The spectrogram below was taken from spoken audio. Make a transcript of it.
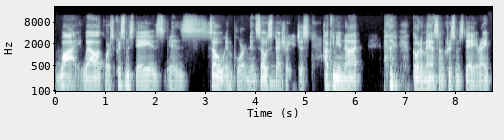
Why? Well, of course, Christmas Day is is so important and so mm-hmm. special. You just how can you not go to mass on Christmas Day, right?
